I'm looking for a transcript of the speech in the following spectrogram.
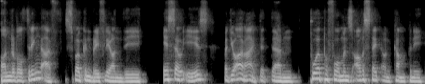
Honorable Thring, I've spoken briefly on the SOEs, but you are right that um, poor performance of a state-owned company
